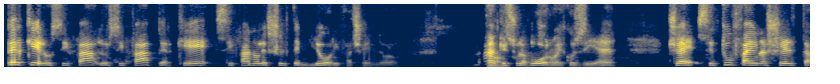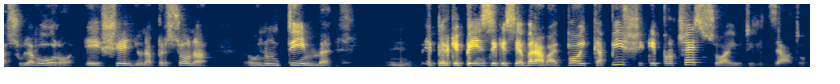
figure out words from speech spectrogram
Perché lo si fa? Lo si fa perché si fanno le scelte migliori facendolo. Anche no. sul lavoro è così, eh? Cioè, se tu fai una scelta sul lavoro e scegli una persona o in un team mh, perché pensi che sia brava e poi capisci che processo hai utilizzato,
